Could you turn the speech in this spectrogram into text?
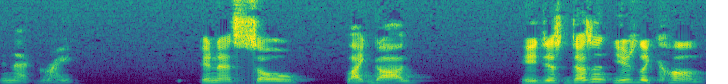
Isn't that great? Isn't that so like God? He just doesn't usually come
